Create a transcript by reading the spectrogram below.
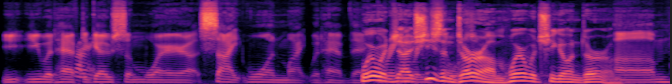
You you would have to go somewhere. Uh, SiteOne might would have that. Where would Green uh, she's in Durham? Where would she go in Durham? Um,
